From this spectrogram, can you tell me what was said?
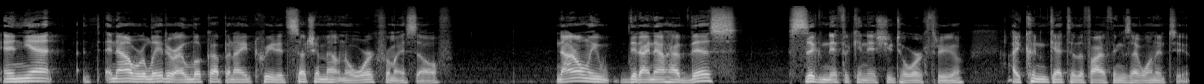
And yet, an hour later, I look up and I had created such a mountain of work for myself not only did I now have this significant issue to work through, I couldn't get to the five things I wanted to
